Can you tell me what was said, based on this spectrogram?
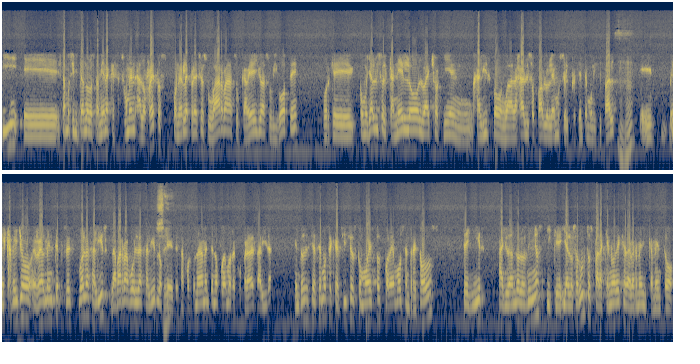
Y eh, estamos invitándolos también a que se sumen a los retos, ponerle precio a su barba, a su cabello, a su bigote, porque como ya lo hizo el Canelo, lo ha hecho aquí en Jalisco, en Guadalajara lo hizo Pablo Lemos, el presidente municipal, eh, el cabello realmente pues, es- vuelve a salir, la barba vuelve a salir, lo Sí. que desafortunadamente no podemos recuperar es la vida. Entonces, si hacemos ejercicios como estos, podemos entre todos seguir ayudando a los niños y que y a los adultos para que no deje de haber medicamento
